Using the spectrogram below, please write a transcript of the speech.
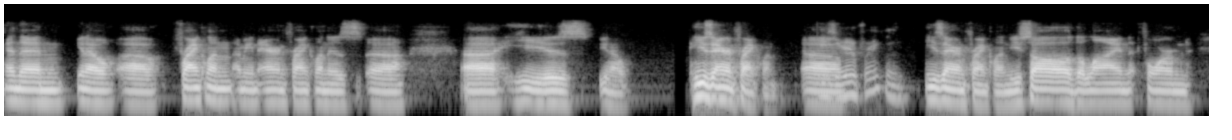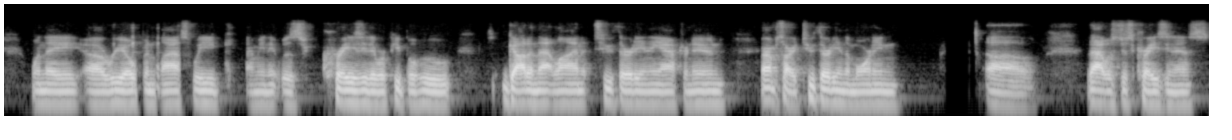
and then you know uh, Franklin. I mean, Aaron Franklin is uh, uh he is you know he's Aaron Franklin. he's Aaron Franklin he's Aaron Franklin. You saw the line that formed when they uh, reopened last week. I mean, it was crazy. There were people who got in that line at 2:30 in the afternoon, or I'm sorry, 2:30 in the morning. Uh, that was just craziness.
